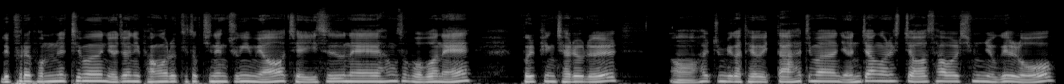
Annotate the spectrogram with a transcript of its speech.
리플의 법률팀은 여전히 방어를 계속 진행 중이며 제2순회 항소법원에 브리핑 자료를 어, 할 준비가 되어 있다. 하지만 연장을 했죠. 4월 16일로.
